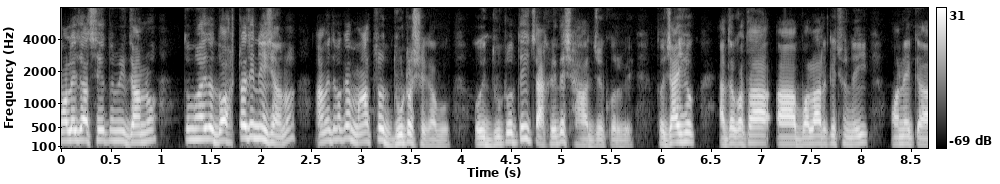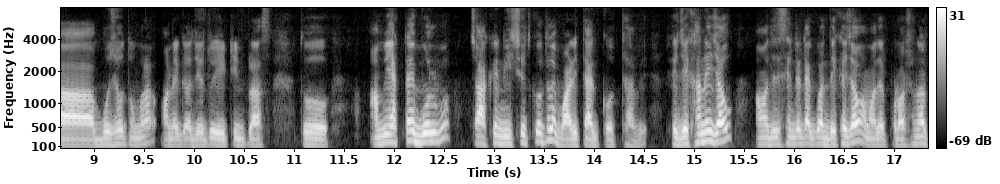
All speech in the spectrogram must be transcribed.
নলেজ আছে, তুমি জানো, তুমি হয়তো দশটা জিনিস জানো, আমি তোমাকে মাত্র দুটো শেখাবো। ওই দুটোতেই চাকরিতে সাহায্য করবে। তো যাই হোক, এত কথা বলার কিছু নেই। অনেক বোঝো তোমরা, অনেক যেহেতু এইটিন প্লাস তো আমি একটাই বলব, চাকরি নিশ্চিত করতে হলে বাড়ি ত্যাগ করতে হবে। সে যেখানেই যাও, আমাদের সেন্টারটা একবার দেখে যাও, আমাদের পড়াশোনার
